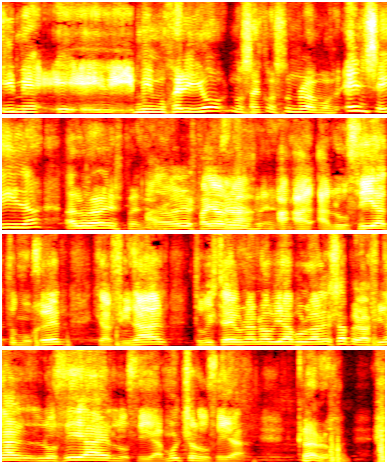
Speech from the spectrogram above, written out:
y, mi mujer y yo nos acostumbramos enseguida al horario español. Al horario español, a, Lucía, tu mujer, que al final tuviste una novia burgalesa, pero al final Lucía es Lucía, mucho Lucía. Claro.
